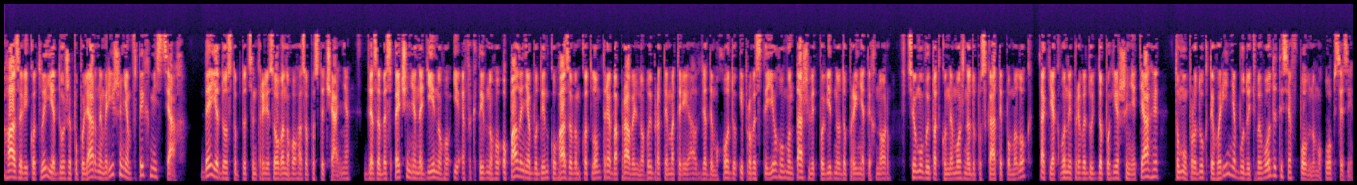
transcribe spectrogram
Газові котли є дуже популярним рішенням в тих місцях, де є доступ до централізованого газопостачання. Для забезпечення надійного і ефективного опалення будинку газовим котлом треба правильно вибрати матеріал для димоходу і провести його монтаж відповідно до прийнятих норм. В цьому випадку не можна допускати помилок, так як вони приведуть до погіршення тяги, тому продукти горіння будуть виводитися в повному обсязі,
